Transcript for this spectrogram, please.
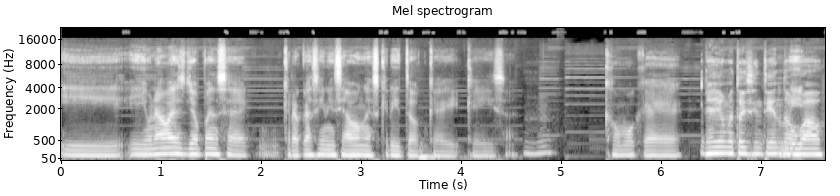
Y, y una vez yo pensé, creo que así iniciaba un escrito que, que hice. Como que... Ya yo me estoy sintiendo Mi- wow.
